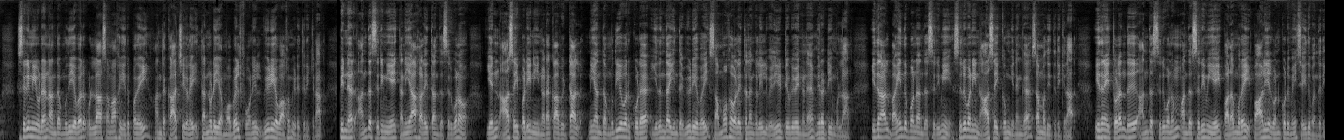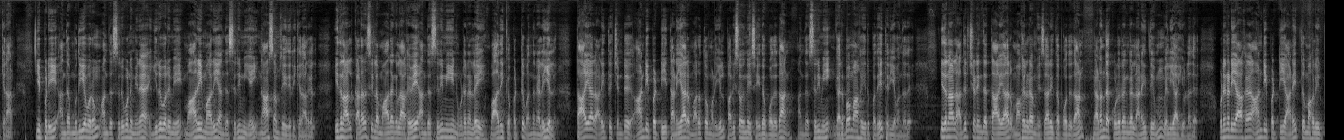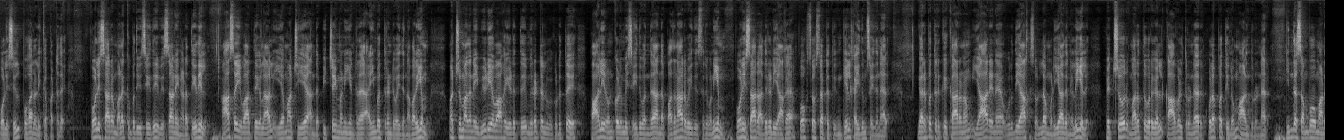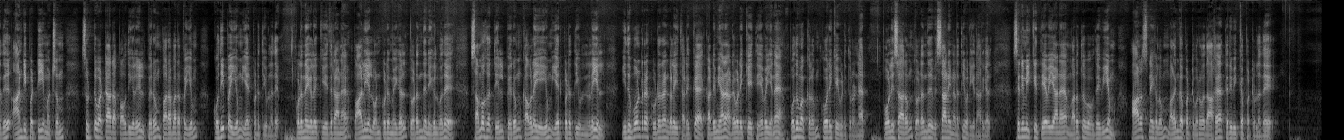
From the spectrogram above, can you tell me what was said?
சிறுமியுடன் அந்த முதியவர் உல்லாசமாக இருப்பதை அந்த காட்சிகளை தன்னுடைய மொபைல் ஃபோனில் வீடியோவாகவும் எடுத்திருக்கிறான். பின்னர் அந்த சிறுமியை தனியாக அழைத்த அந்த சிறுவனோ என் ஆசைப்படி நீ நடக்காவிட்டால் நீ அந்த முதியவர் கூட இருந்த இந்த வீடியோவை சமூக வலைத்தளங்களில் வெளியிட்டு விடுவேன் என மிரட்டியுமுள்ளான் இதனால் பயந்து போன அந்த சிறுமி சிறுவனின் ஆசைக்கும் இணங்க சம்மதித்திருக்கிறார். இதனைத் தொடர்ந்து அந்த சிறுவனும் அந்த சிறுமியை பலமுறை பாலியல் வன்கொடுமை செய்து வந்திருக்கிறான். இப்படி அந்த முதியவரும் அந்த சிறுவனும் என இருவருமே மாறி மாறி அந்த சிறுமியை நாசம் செய்திருக்கிறார்கள். இதனால் கடந்த சில மாதங்களாகவே அந்த சிறுமியின் உடல்நிலை பாதிக்கப்பட்டு வந்த நிலையில் தாயார் அழைத்துச் சென்று ஆண்டிப்பட்டி தனியார் மருத்துவமனையில் பரிசோதனை செய்தபோதுதான் அந்த சிறுமி கர்ப்பமாக இருப்பதே தெரிய வந்தது இதனால் அதிர்ச்சியடைந்த தாயார் மகளிடம் விசாரித்த போதுதான் நடந்த கொடூரங்கள் அனைத்தையும் வெளியாகியுள்ளது. உடனடியாக ஆண்டிப்பட்டி அனைத்து மகளிர் போலீசில் புகார் அளிக்கப்பட்டது. போலீசாரும் வழக்கு பதிவு செய்து விசாரணை நடத்தியதில் ஆசை வார்த்தைகளால் ஏமாற்றிய அந்த பிச்சைமணி என்ற ஐம்பத்தி ரெண்டு வயது நபரையும் மற்றும் அதனை வீடியோவாக எடுத்து மிரட்டல் கொடுத்து பாலியல் வன்கொடுமை செய்து வந்த அந்த பதினாறு வயது சிறுவனையும் போலீசார் அதிரடியாக போக்சோ சட்டத்தின் கீழ் கைதும் செய்தனர். கர்ப்பத்திற்கு காரணம் யார் என உறுதியாக சொல்ல முடியாத நிலையில் பெற்றோர் மருத்துவர்கள் காவல்துறையினர் குழப்பத்திலும் ஆழ்ந்துள்ளனர். இந்த சம்பவமானது ஆண்டிப்பட்டி மற்றும் சுற்றுவட்டார பகுதிகளில் பெரும் பரபரப்பையும் கொதிப்பையும் ஏற்படுத்தியுள்ளது. குழந்தைகளுக்கு எதிரான பாலியல் வன்கொடுமைகள் தொடர்ந்து நிகழ்வது சமூகத்தில் பெரும் கவலையையும் ஏற்படுத்தியுள்ள நிலையில் இதுபோன்ற கொடூரங்களை தடுக்க கடுமையான நடவடிக்கை தேவை என பொதுமக்களும் கோரிக்கை விடுத்துள்ளனர். போலீசாரும் தொடர்ந்து விசாரணை நடத்தி வருகிறார்கள். சிறுமிக்கு தேவையான மருத்துவ உதவியும் ஆலோசனைகளும் வழங்கப்பட்டு வருவதாக தெரிவிக்கப்பட்டுள்ளது.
